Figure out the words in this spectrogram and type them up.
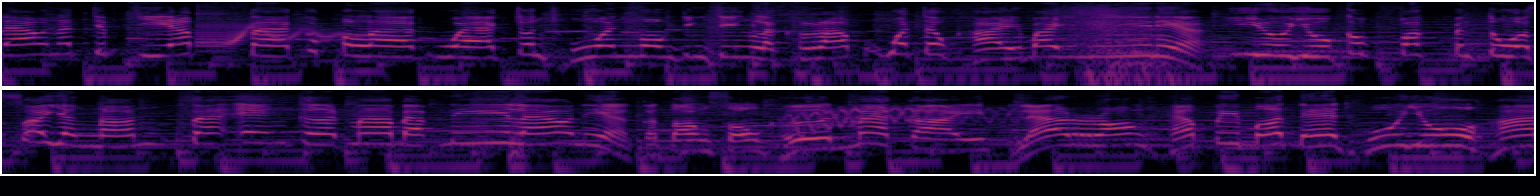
แล้วนะเจี๊ยบเจียบแต่ก็แปลกแหวกจนชวนงงจริงๆล่ะครับว่าเจ้าไข่ใบนี้เนี่ยอยู่ๆก็ฟักเป็นตัวซะอย่างนั้น แต่เองเกิดมาแบบนี้แล้วเนี่ยก็ต้องส่งคืนแม่ไก่ และร้องแฮปปี้เบิร์ดเดย์ทูยูให้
